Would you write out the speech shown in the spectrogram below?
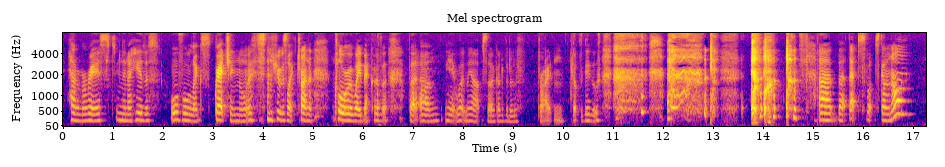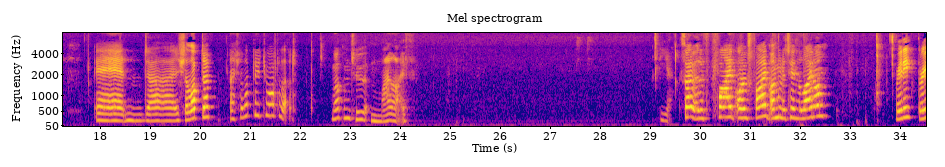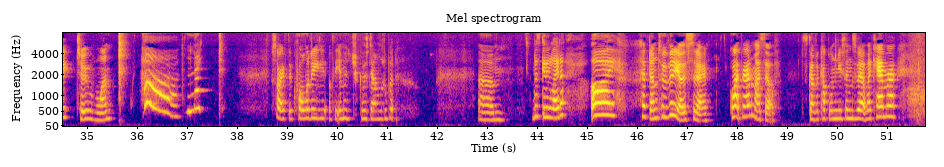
having a rest, and then I hear this awful like scratching noise, and she was like trying to claw her way back over. But um, yeah, it woke me up, so I got a bit of fright and got the giggles. Uh, but that's what's going on. And I shall update I shall update you after that. Welcome to my life. Yeah. So it is 5.05. I'm going to turn the light on. Ready? Three, two, one. Ha! Light! Sorry if the quality of the image goes down a little bit. Um, just getting later. I have done two videos today. Quite proud of myself. Discovered a couple of new things about my camera.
